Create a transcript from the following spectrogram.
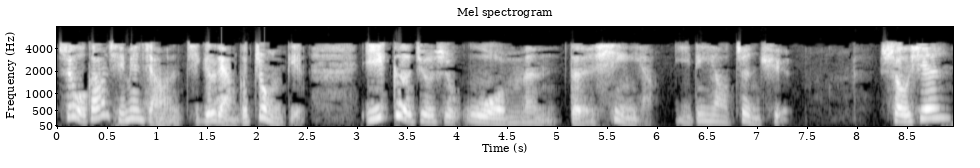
所以我刚刚前面讲了几个两个重点，一个就是我们的信仰一定要正确。首先，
